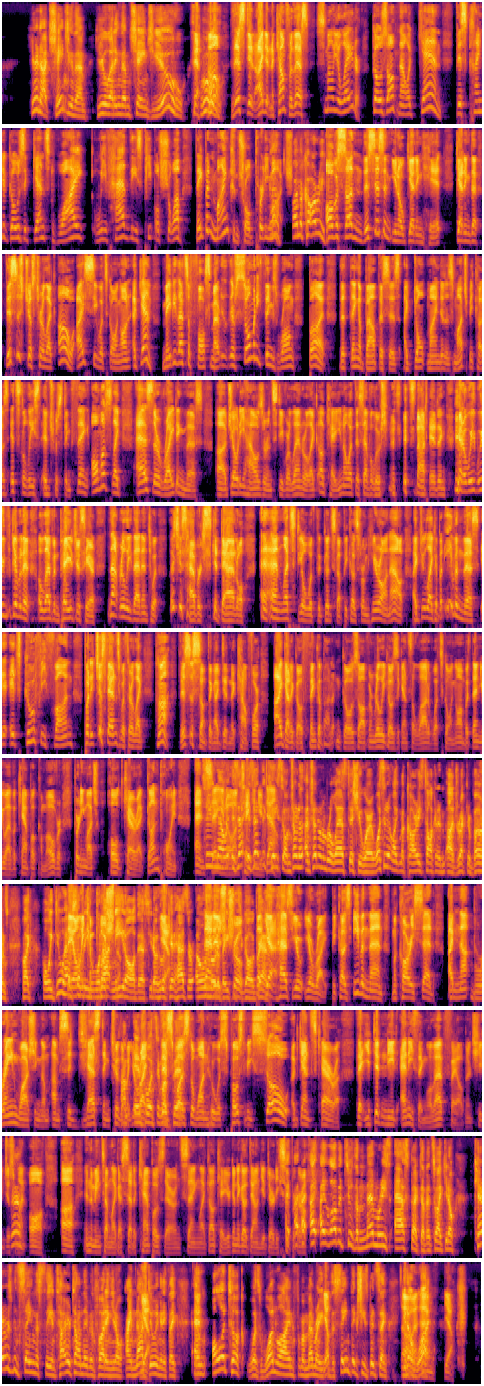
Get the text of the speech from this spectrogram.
you're not changing them. You're letting them change you. Yeah. Oh, this did. I didn't account for this. Smell you later. Goes off now again. This kind of goes against why we've had these people show up. They've been mind controlled pretty yeah, much. By Mokkari. All of a sudden, this isn't, you know, getting hit, getting the, this is just her like, oh, I see what's going on. Again, maybe that's a false memory. There's so many things wrong, but the thing about this is I don't mind it as much because it's the least interesting thing. Almost like as they're writing this, uh, Jody Houser and Steve Orlando are like, okay, you know what? This evolution is, it's not hitting. You know, we, we've given it 11 pages here. Not really that into it. Let's just have her skedaddle and, and let's deal with the good stuff because from here on out, I do like it. But even this, it, it's goofy fun, but it just ends with her like, huh, this is something I didn't account for. I gotta go think about it and goes off and really goes against a lot of what's going on. But then you have Ocampo come over, pretty much hold Kara at gunpoint and See, say, now, you know, I'm that, taking is that you the down. Case, so I'm trying to, I'm trying to remember the last issue where it wasn't it like Mokkari's talking to uh, Director Bones, like, oh, we do have they somebody who will not them. need all this, you know, who yeah. can, has their own that motivation to go against. But yeah, has you're, you're right. Because even then, Mokkari said, I'm not brainwashing them. I'm suggesting to them. I'm but you're right. This was the one who was supposed to be so against Kara that you didn't need anything. Well, that failed, and she just yeah. went off. Uh, in the meantime, like I said, Ocampo's there and saying like, okay, you're gonna go down, you dirty Supergirl. I, I, I love it too, the memories aspect of it. So like, you know, Kara's been saying this the entire time they've been fighting, you know, I'm not yeah. doing anything. And yep. all it took was one line from a memory yep. of the same thing she's been saying. You oh, know and, what? And, yeah.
